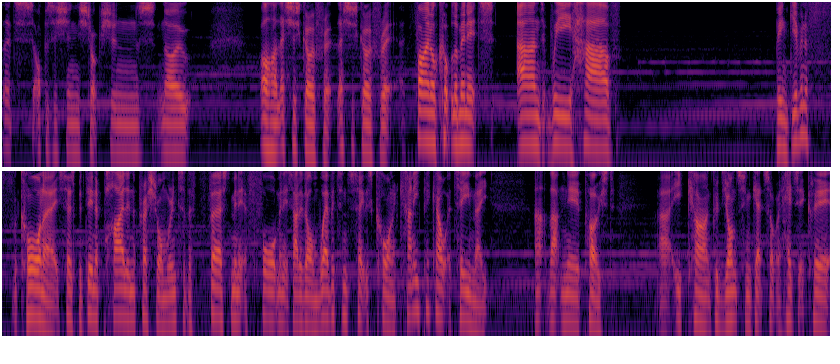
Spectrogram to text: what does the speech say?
let's opposition instructions. No. Oh, let's just go for it. Let's just go for it. Final couple of minutes, and we have been given a corner. It says Bedina piling the pressure on. We're into the first minute of four minutes added on. Weatherton to take this corner. Can he pick out a teammate at that near post? Uh, he can't. Good Johnson gets up and heads it clear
